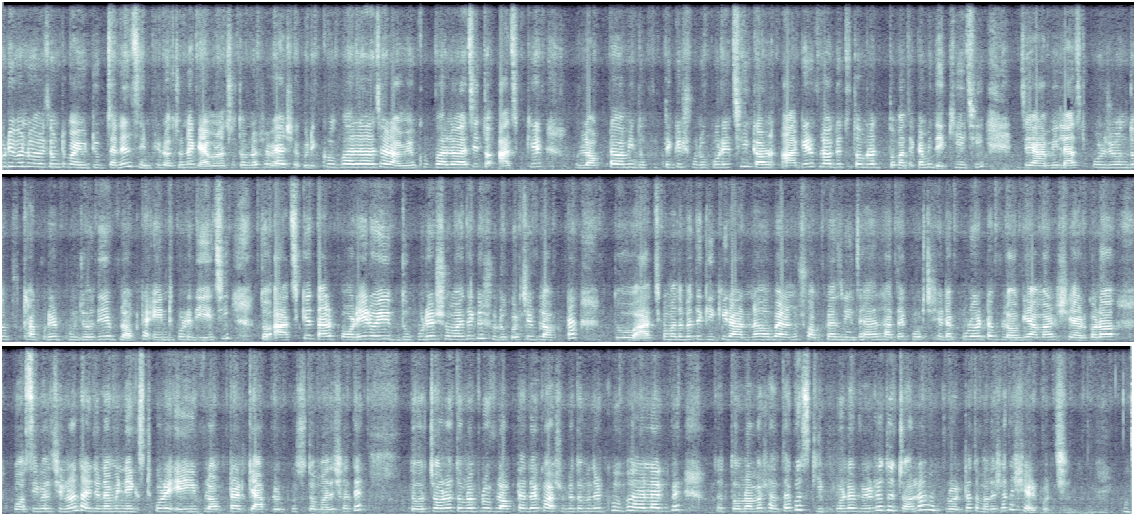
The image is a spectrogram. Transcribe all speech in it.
Everyone welcome to my YouTube channel simply Rachana কেমন আছো তোমরা সবাই? আশা করি খুব ভালো আছো আর আমিও খুব ভালো আছি। তো আজকের ব্লগটা আমি দুপুর থেকে শুরু করেছি। কারণ আগের ব্লগে তো তোমরা, তোমাদেরকে আমি দেখিয়েছি যে আমি লাস্ট পর্যন্ত ঠাকুরের পুজো দিয়ে ব্লগটা এন্ড করে দিয়েছি। তো আজকে তারপরের ওই দুপুরের সময় থেকে শুরু করছি ব্লগটা তো আজকে আমাদের বাড়িতে কী কী রান্না হবে আর আমি সব কাজ নিজের হাতে করছি। সেটা পুরো একটা ব্লগে আমার শেয়ার করা পসিবল ছিল না। তাই জন্য আমি নেক্সট করে এই ব্লগটা আর কি আপলোড করছি তোমাদের সাথে। তো চলো তোমরা পুরো ব্লগটা দেখো। আশা করি তোমাদের খুব ভালো লাগবে। তো তোমরা আমার সাথে থাকো স্কিপ করো না ভিডিওটা তো চলো আমি পুরোটা তোমাদের সাথে শেয়ার করছি।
